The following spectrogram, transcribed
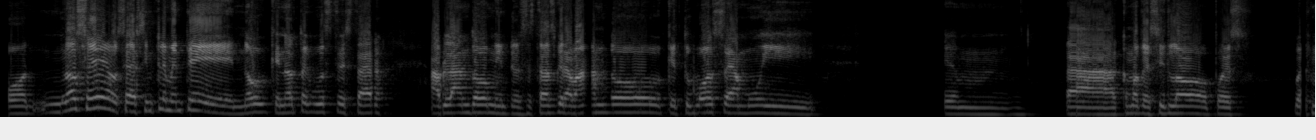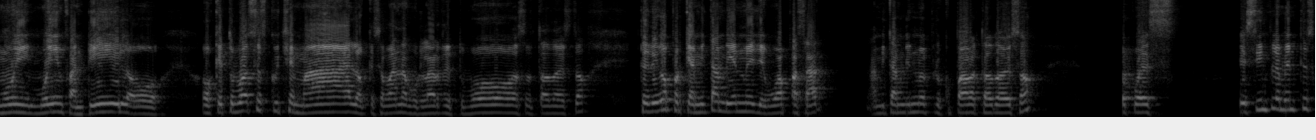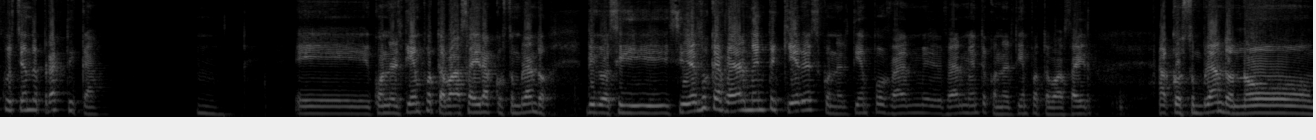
o no sé, o sea, simplemente no, que no te guste estar hablando mientras estás grabando, que tu voz sea muy, em, ah, ¿cómo decirlo? Pues, pues muy, muy infantil o, o que tu voz se escuche mal o que se van a burlar de tu voz o todo esto. Te digo porque a mí también me llegó a pasar, a mí también me preocupaba todo eso, pero pues eh, simplemente es cuestión de práctica. Mm. Eh, con el tiempo te vas a ir acostumbrando. Digo, si, si es lo que realmente quieres, con el tiempo, realme- realmente con el tiempo te vas a ir acostumbrando. No,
